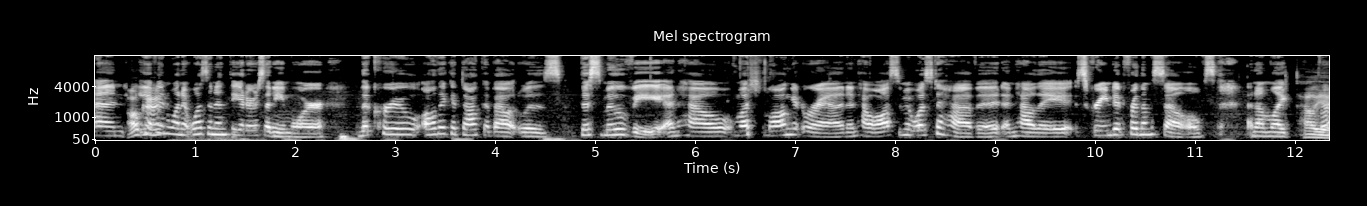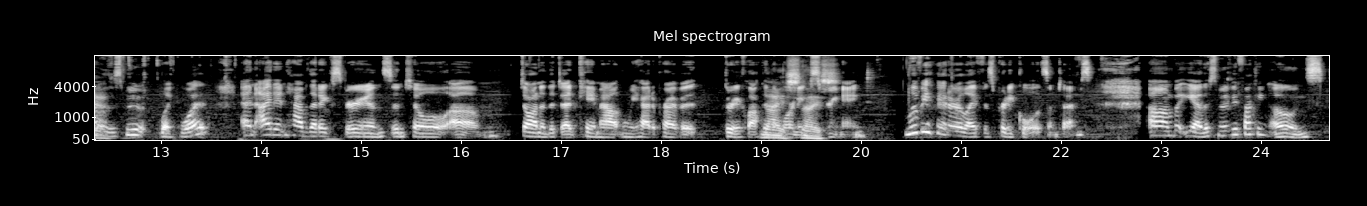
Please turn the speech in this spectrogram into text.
And Okay. even when it wasn't in theaters anymore, the crew, all they could talk about was this movie and how much long it ran and how awesome it was to have it and how they screened it for themselves. And I'm like, Hell yeah. This movie, like what? And I didn't have that experience until um, Dawn of the Dead came out and we had a private three o'clock in the morning nice. screening. Movie theater life is pretty cool sometimes. Um, but yeah, this movie fucking owns.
